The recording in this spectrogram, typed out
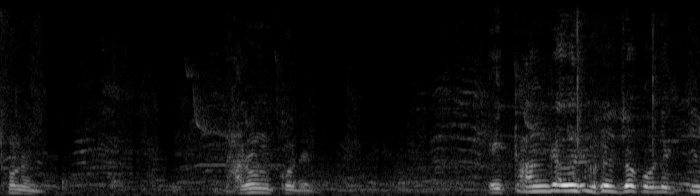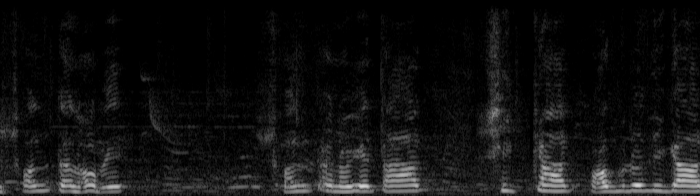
শোনেন, ধারণ করেন। এই কাঙ্গালের ঘরে যখন একটি সন্তান হবে, সন্তান হয়ে তার শিক্ষার অগ্রাধিকার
